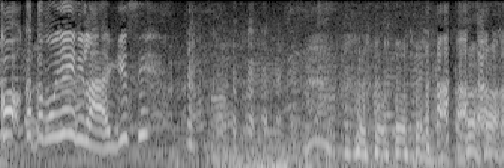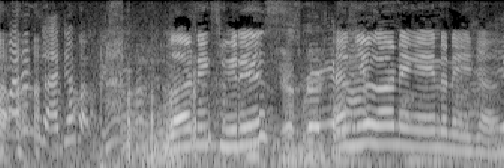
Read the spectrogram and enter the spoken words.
Kok ketemunya ini lagi sih? Kemarin nggak ada kok. Learning Swedish and you learning Indonesian.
